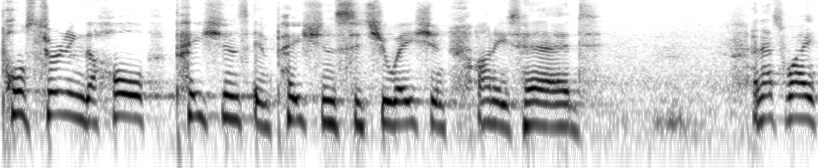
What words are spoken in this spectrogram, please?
Paul's turning the whole patience impatience situation on his head. And that's why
